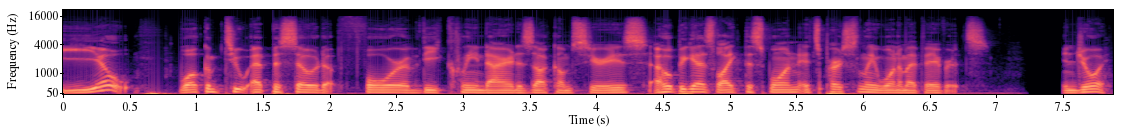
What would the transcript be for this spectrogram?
Yo, welcome to episode four of the Cleaned Iron to Zuk Helm series. I hope you guys like this one. It's personally one of my favorites. Enjoy. Two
